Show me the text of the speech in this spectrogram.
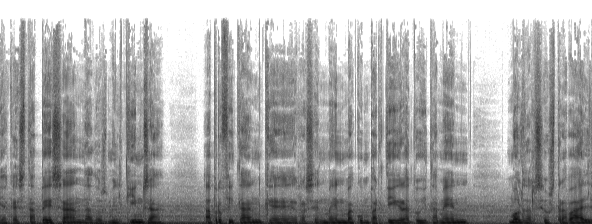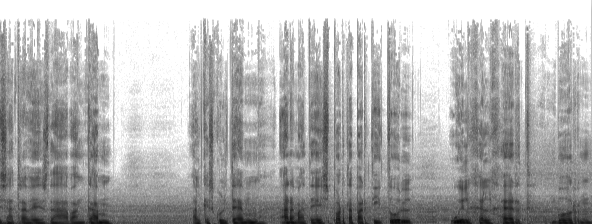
i aquesta peça de 2015 aprofitant que recentment va compartir gratuïtament molts dels seus treballs a través de Bandcamp. El que escoltem ara mateix porta per títol Will Hell Hurt Burn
